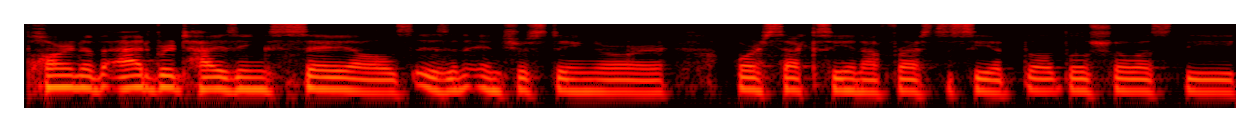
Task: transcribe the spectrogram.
part of advertising sales isn't interesting or or sexy enough for us to see it. They'll they'll show us the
